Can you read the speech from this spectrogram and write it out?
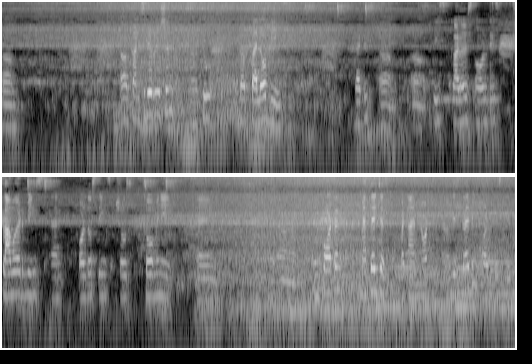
Um, our consideration uh, to the fellow beings. That is um, these colors all these flowered wings and all those things shows so many um, uh, important messages but i am not uh, describing all these things.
